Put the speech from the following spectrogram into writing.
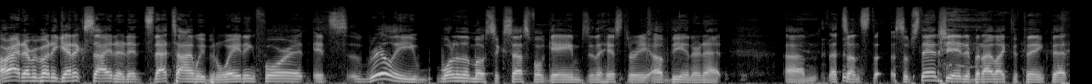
All right, everybody, get excited. It's that time. We've been waiting for it. It's really one of the most successful games in the history of the internet. Um, that's unsubstantiated, but I like to think that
